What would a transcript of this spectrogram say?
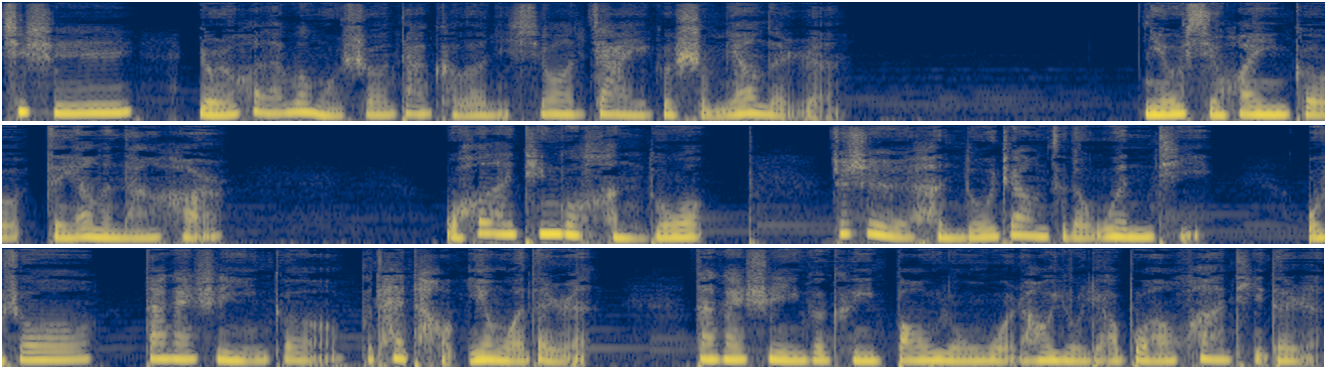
其实有人后来问我说：“大可乐，你希望嫁一个什么样的人？”你又喜欢一个怎样的男孩？我后来听过很多，就是很多这样子的问题。我说大概是一个不太讨厌我的人，大概是一个可以包容我，然后有聊不完话题的人。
